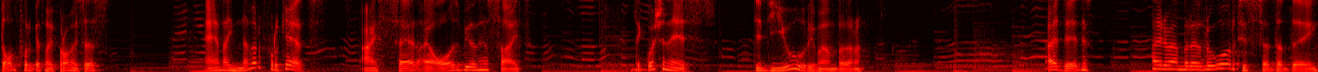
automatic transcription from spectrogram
don't forget my promises. And I never forget. I said I'll always be on his side. The question is, did you remember? I did. I remember every word you said that day.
